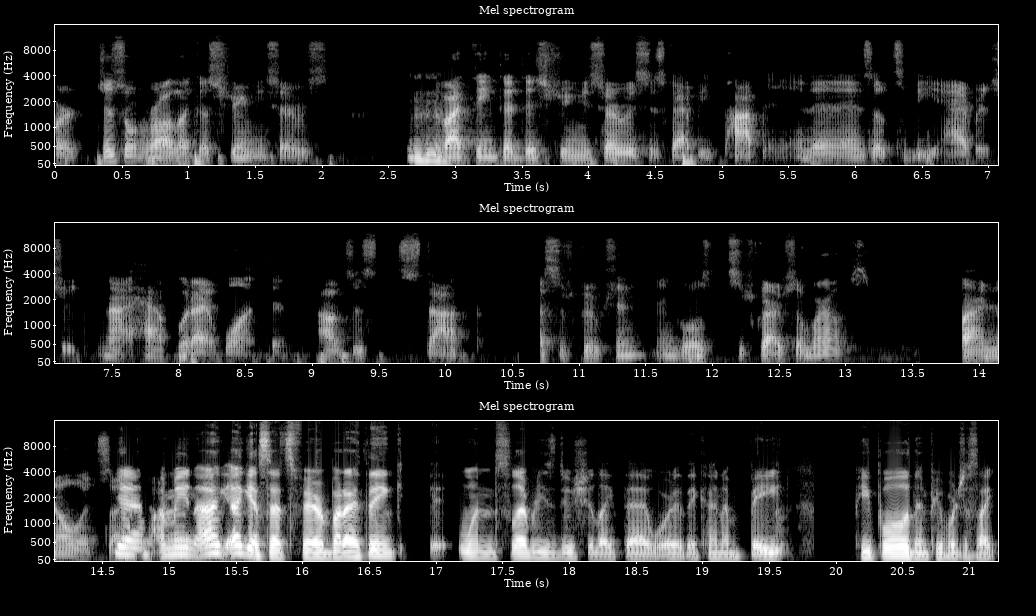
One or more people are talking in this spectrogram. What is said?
or just overall like a streaming service. Mhm. If I think that this streaming service has got to be popping and then it ends up to be average or not have what I want, then I'll just stop a subscription and go subscribe somewhere else. I know it's like Yeah, I mean, I, I guess that's fair, but I think eh, when celebrities do shit like that, where they kind of bait people, then people are just like,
